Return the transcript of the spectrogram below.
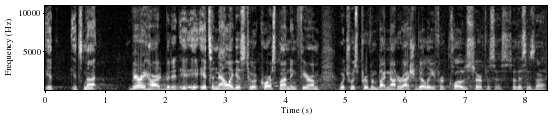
it, it's not very hard, but it, it, it's analogous to a corresponding theorem which was proven by Nadirashvili for closed surfaces. So this is a,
